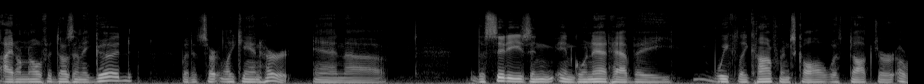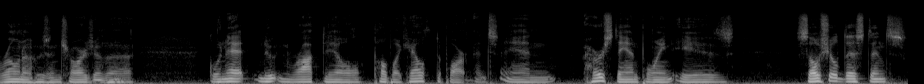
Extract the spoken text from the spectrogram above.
I don't know if it does any good, but it certainly can hurt. And uh, the cities in, in Gwinnett have a weekly conference call with Dr. Arona, who's in charge of the Gwinnett, Newton, Rockdale public health departments. And her standpoint is social distance,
